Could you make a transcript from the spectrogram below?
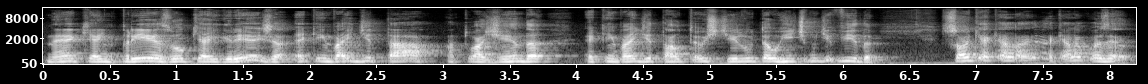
né, que a empresa ou que a igreja é quem vai ditar a tua agenda, é quem vai ditar o teu estilo, o teu ritmo de vida. Só que aquela, aquela coisa,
